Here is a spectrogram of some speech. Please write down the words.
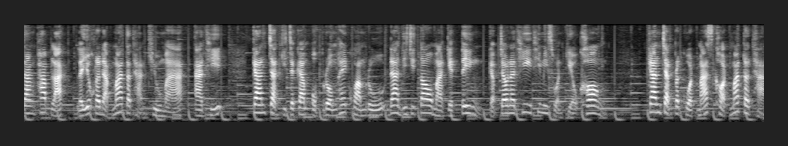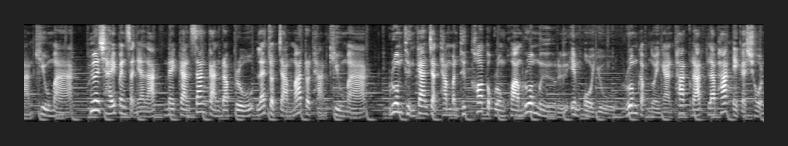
สร้างภาพลักษณ์และยกระดับมาตรฐาน Q-Mark อาทิ การจัดกิจกรรมอบรมให้ความรู้ด้านดิจิทัลมาร์เก็ตติ้งกับเจ้าหน้าที่ที่มีส่วนเกี่ยวข้อง การจัดประกวดมาสคอตมาตรฐาน Q-Mark เพื่อใช้เป็นสัญลักษณ์ในการสร้างการรับรู้และจดจำมาตรฐาน Q-Mark รวมถึงการจัดทำบันทึกข้อตกลงความร่วมมือหรือ MOU ร่วมกับหน่วยงานภาครัฐและภาคเอกชน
